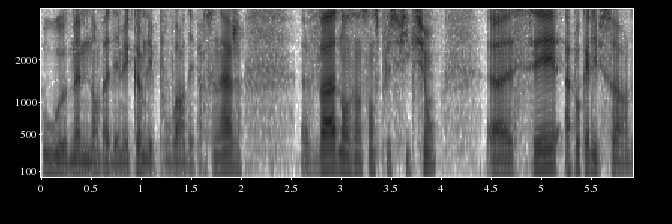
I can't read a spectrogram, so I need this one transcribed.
ou euh, même dans Vademecum, les pouvoirs des personnages, va dans un sens plus fiction. Euh, c'est Apocalypse World.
